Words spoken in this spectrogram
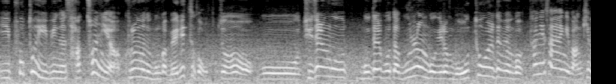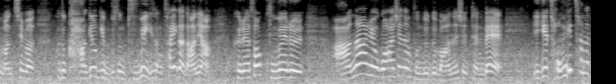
이 포토 EV는 4천이야. 그러면 뭔가 메리트가 없죠. 뭐 디젤 모, 모델보다 물론 뭐 이런 뭐 오토홀드면 뭐 편의 사양이 많긴 많지만 그래도 가격이 무슨 두 배 이상 차이가 나냐. 그래서 구매를 안 하려고 하시는 분들도 많으실 텐데 이게 전기차는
